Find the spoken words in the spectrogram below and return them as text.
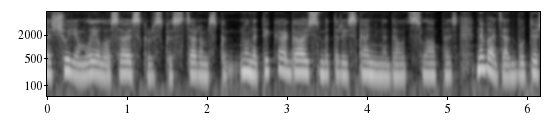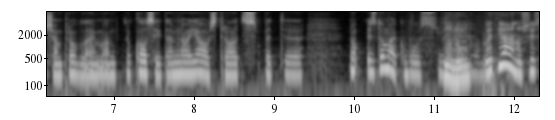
mēs šujam lielos aizskarus, kas cerams, ka nu, ne tikai gaisa, bet arī skaņa nedaudz slāpēs. Nevajadzētu būt tiešām problēmām. Klausītājiem nav jāuztrauc, bet uh, Nu, es domāju, ka būs. Nu, nu. Bet jā, nu šis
